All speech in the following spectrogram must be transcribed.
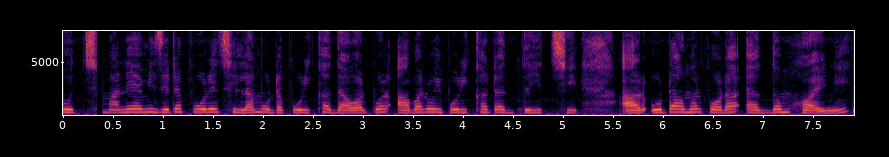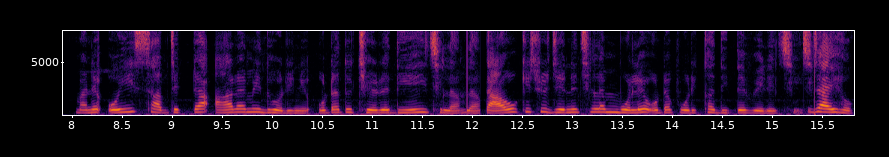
হচ্ছে। মানে আমি যেটা পড়েছিলাম, ওটা পরীক্ষা দেওয়ার পর আবার ওই পরীক্ষাটা দিচ্ছি, আর ওটা আমার পড়া একদম হয়নি। মানে ওই সাবজেক্টটা আর আমি ধরিনি ওটা তো ছেড়ে দিয়েই ছিলাম। তাও কিছু জেনেছিলাম বলে ওটা পরীক্ষা দিতে পেরেছি। যাই হোক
